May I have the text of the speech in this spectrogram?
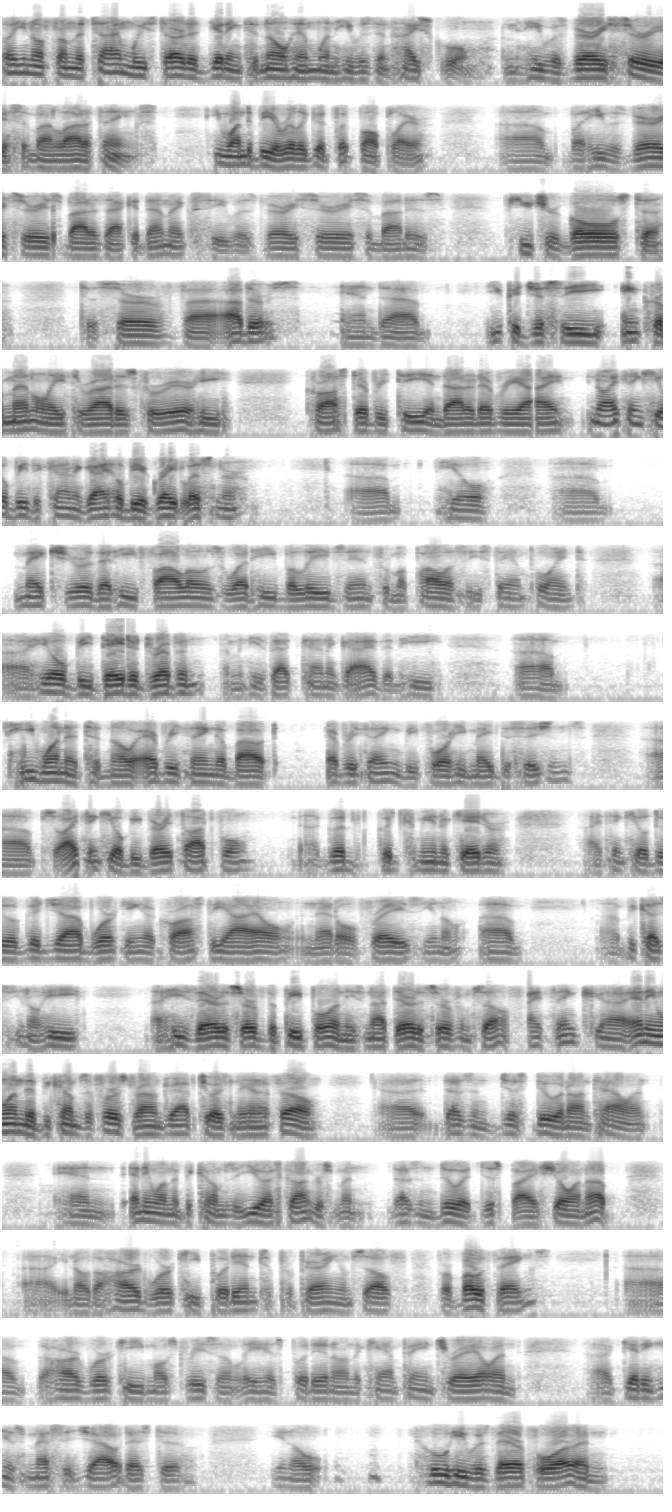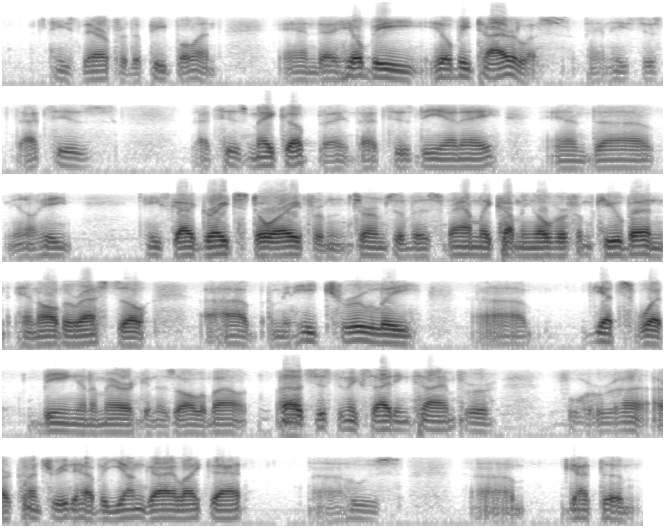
Well, you know, from the time we started getting to know him when he was in high school, I mean, he was very serious about a lot of things. He wanted to be a really good football player, um, but he was very serious about his academics. He was very serious about his future goals to to serve uh, others, and uh, you could just see incrementally throughout his career he crossed every T and dotted every I. You know, I think he'll be the kind of guy. He'll be a great listener. Um, he'll uh, make sure that he follows what he believes in from a policy standpoint. Uh, he'll be data driven. I mean, he's that kind of guy that he um, he wanted to know everything about everything before he made decisions. Uh, so I think he'll be very thoughtful, a good good communicator. I think he'll do a good job working across the aisle in that old phrase, you know, uh, uh, because you know he uh, he's there to serve the people and he's not there to serve himself. I think uh, anyone that becomes a first round draft choice in the NFL uh, doesn't just do it on talent, and anyone that becomes a U.S. congressman doesn't do it just by showing up. Uh, you know the hard work he put into preparing himself for both things. Uh, the hard work he most recently has put in on the campaign trail and uh, getting his message out as to, you know, who he was there for, and he's there for the people, and and uh, he'll be he'll be tireless, and he's just that's his that's his makeup, uh, that's his DNA, and uh, you know he he's got a great story from in terms of his family coming over from Cuba and and all the rest. So, uh, I mean, he truly. Uh, gets what being an American is all about. Well, it's just an exciting time for for uh, our country to have a young guy like that uh, who's uh, got the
